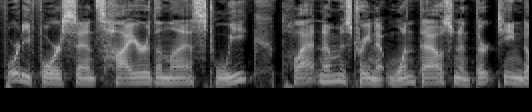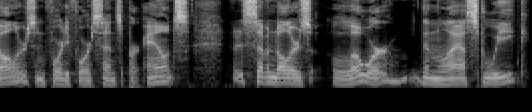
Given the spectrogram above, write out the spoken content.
44 cents higher than last week. Platinum is trading at $1,013.44 per ounce. That is $7 lower than last week.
